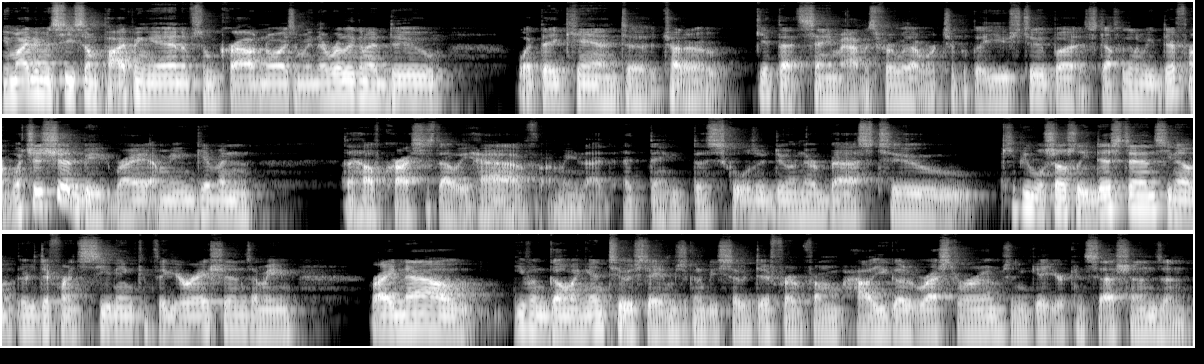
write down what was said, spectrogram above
you might even see some piping in of some crowd noise. I mean, they're really going to do what they can to try to get that same atmosphere that we're typically used to, but it's definitely going to be different, which it should be, right? I mean, given the health crisis that we have, I mean, I, I, think the schools are doing their best to keep people socially distanced. You know, there's different seating configurations. I mean, right now, even going into a stadium is going to be so different from how you go to restrooms and get your concessions. And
